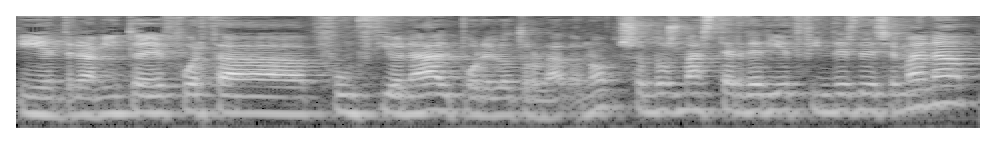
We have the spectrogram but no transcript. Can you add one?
y entrenamiento de fuerza funcional por el otro lado, ¿no? Son dos másters de 10 fines de semana,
